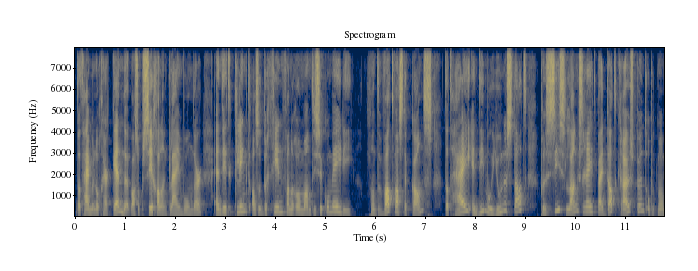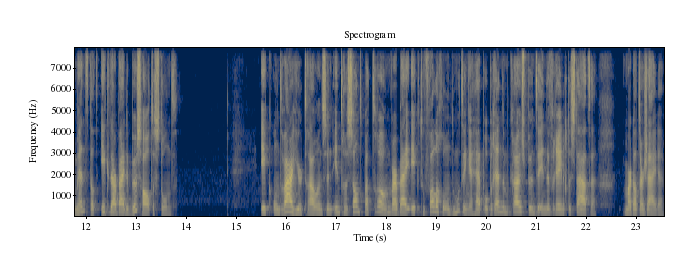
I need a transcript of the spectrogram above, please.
Dat hij me nog herkende was op zich al een klein wonder en dit klinkt als het begin van een romantische komedie. Want wat was de kans dat hij in die miljoenenstad precies langs reed bij dat kruispunt op het moment dat ik daar bij de bushalte stond? Ik ontwaar hier trouwens een interessant patroon waarbij ik toevallige ontmoetingen heb op random kruispunten in de Verenigde Staten, maar dat terzijde.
